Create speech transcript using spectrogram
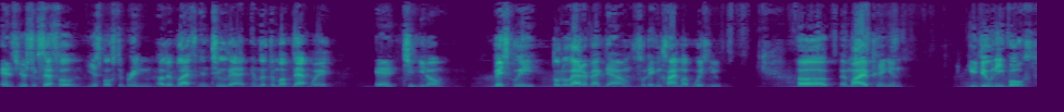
and you're successful, you're supposed to bring other blacks into that and lift them up that way. And to, you know, basically throw the ladder back down so they can climb up with you. Uh, in my opinion, you do need both.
